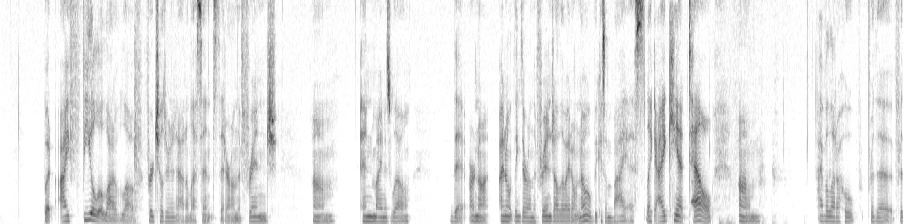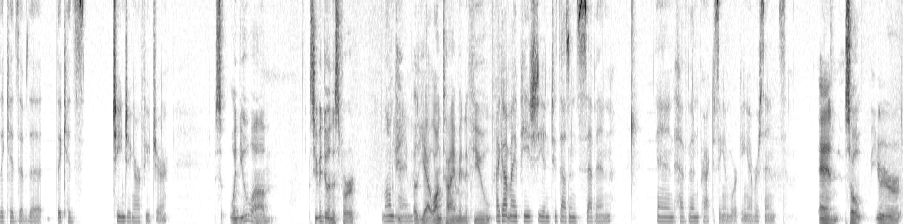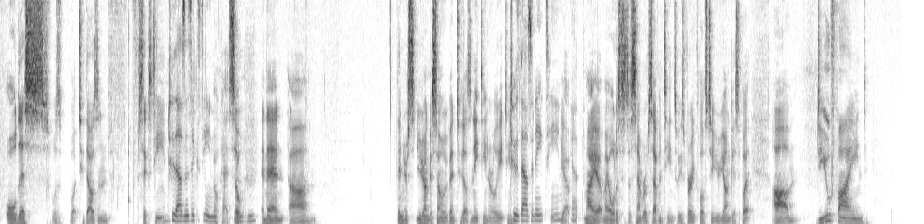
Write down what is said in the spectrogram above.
but I feel a lot of love for children and adolescents that are on the fringe, um, and mine as well, that are not. I don't think they're on the fringe, although I don't know because I'm biased. Like I can't tell. Um, I have a lot of hope for the for the kids of the the kids changing our future. So when you um, so you've been doing this for Long time. uh, yeah long time, and if you I got my PhD in 2007 and have been practicing and working ever since. and so your oldest was what 2016. 2016. Okay, so Mm-hmm. and then um, then your your youngest son would have been 2018, early 18. 2018. Yeah. Yep. My uh, my oldest is December of 17, so he's very close to your youngest. But um, do you find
